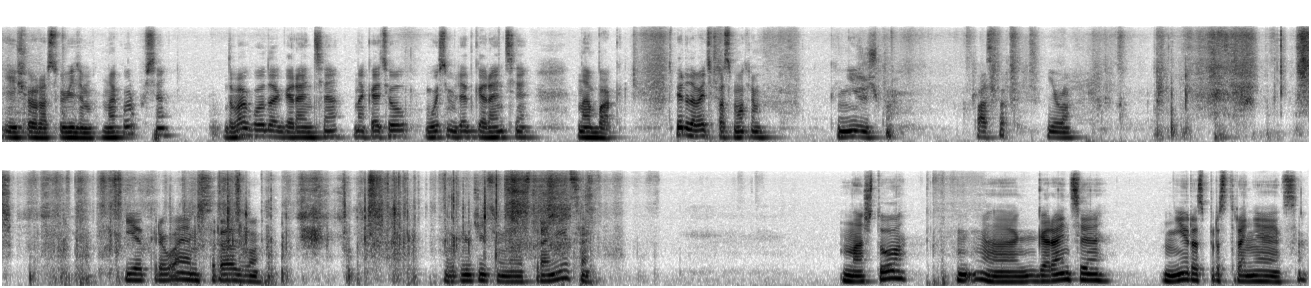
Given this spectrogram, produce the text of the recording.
и еще раз увидим на корпусе, 2 года гарантия на котел, 8 лет гарантии на бак. Теперь давайте посмотрим книжечку, паспорт его. И открываем сразу заключительную страницу, на что э, гарантия не распространяется.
